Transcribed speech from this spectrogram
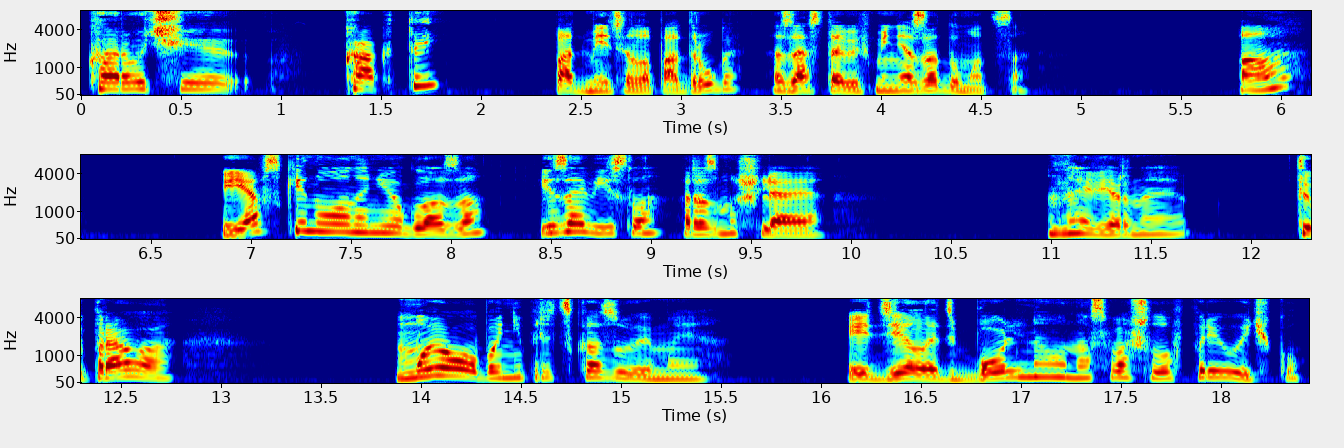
«Короче, как ты?» — подметила подруга, заставив меня задуматься. «А?» Я вскинула на нее глаза и зависла, размышляя. «Наверное, ты права. Мы оба непредсказуемые. И делать больно у нас вошло в привычку.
